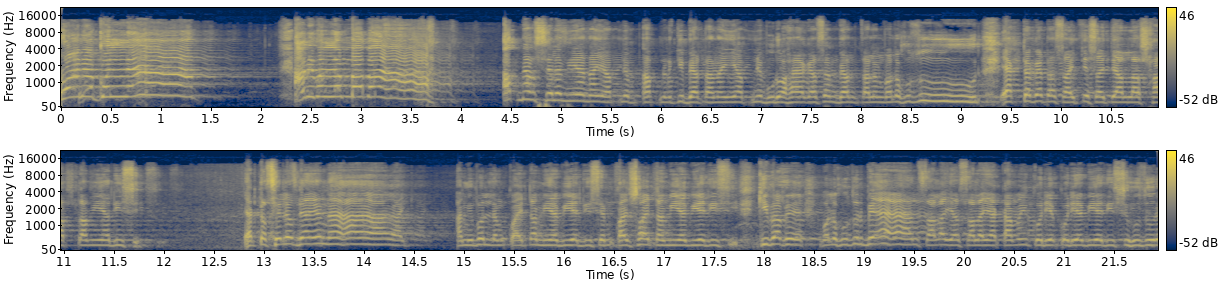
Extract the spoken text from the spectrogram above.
রওনা করলাম। আমি বললাম, বাবা, আপনার ছেলে মেয়ে নাই, আপনি, আপনার কি বেটা নাই? আপনি বুড়ো হয়ে গেছেন ব্যান চালান বলো, হুজুর, একটা বেটা চাইতে চাইতে আল্লাহ সাতটা মিয়া দিছে একটা ছেলে দেয় না আমি বললাম, কয়টা মিয়া বিয়ে দিছেন? কয়, ছয়টা মিয়া বিয়ে দিছি? কীভাবে? বলে, হুজুর ব্যান চালাইয়া চালাইয়া কামাই করিয়া করিয়া বিয়ে দিছি, হুজুর।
